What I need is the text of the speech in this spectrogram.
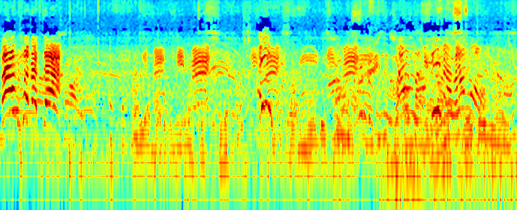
Vamos, Jonathan. Olha a bolinha. Só muda esse lance. Aceita mesmo.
